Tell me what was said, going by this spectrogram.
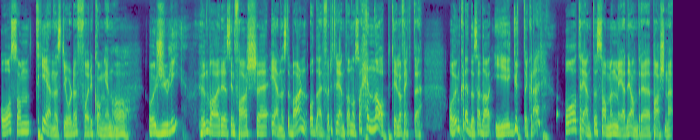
og som tjenestegjorde for kongen. Og Julie hun var sin fars eh, eneste barn, og derfor trente han også henne opp til å fekte. Og hun kledde seg da i gutteklær, og trente sammen med de andre pasjene.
